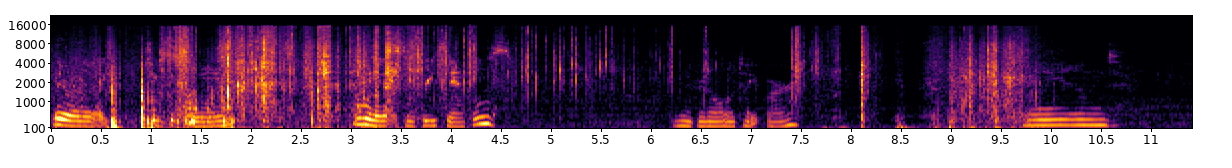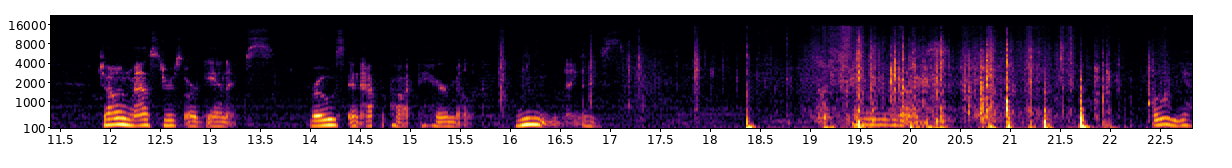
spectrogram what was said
they were only like $2.69. Oh, and I got some free samples. And granola type bar. And John Masters Organics. Rose and apricot hair milk. Ooh, nice. Oh, yes.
